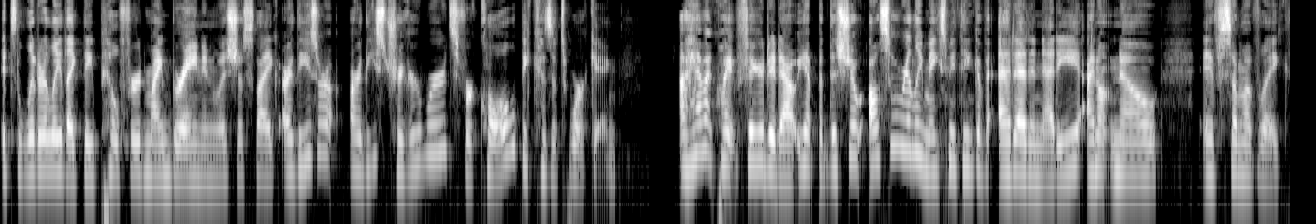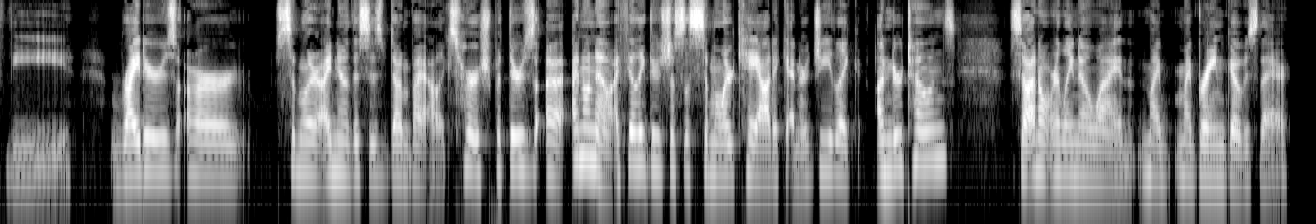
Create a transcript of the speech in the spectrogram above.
it's literally like they pilfered my brain and was just like are these are, are these trigger words for Cole? Because it's working. I haven't quite figured it out yet, but this show also really makes me think of Ed Edd n Eddy. I don't know if some of like the writers are similar. I know this is done by Alex Hirsch, but there's uh, I don't know. I feel like there's just a similar chaotic energy like undertones. So I don't really know why my my brain goes there.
